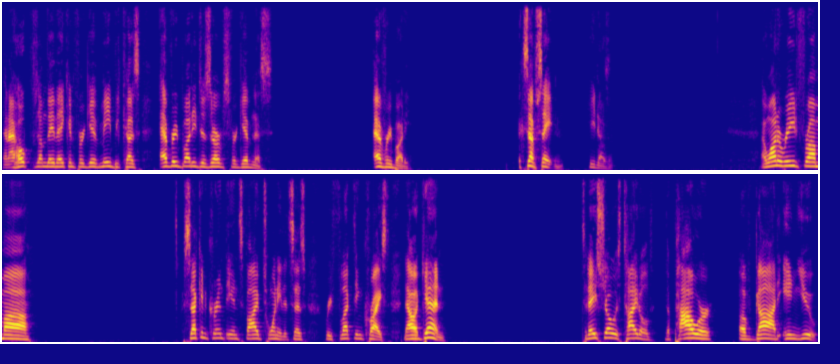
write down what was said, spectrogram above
And I hope someday they can forgive me because everybody deserves forgiveness. Everybody. Except Satan. He doesn't. I want to read from uh, 2 Corinthians 5:20 that says reflecting Christ. Now again, today's show is titled The Power of God in You.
